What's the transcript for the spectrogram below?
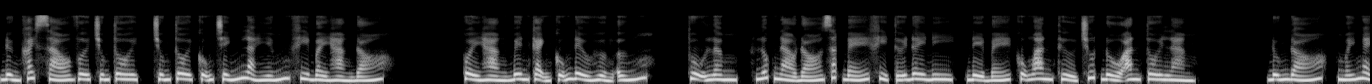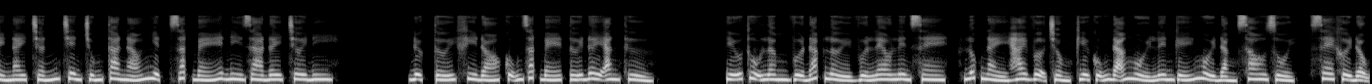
Đừng khách sáo với chúng tôi, chúng tôi cũng chính là hiếm khi bày hàng đó. Quầy hàng bên cạnh cũng đều hưởng ứng. Thụ lâm, lúc nào đó dắt bé khi tới đây đi, để bé cũng ăn thử chút đồ ăn tôi làm. Đúng đó, mấy ngày nay chấn trên chúng ta náo nhiệt dắt bé đi ra đây chơi đi. Được tới khi đó cũng dắt bé tới đây ăn thử. Tiếu thụ lâm vừa đáp lời vừa leo lên xe, lúc này hai vợ chồng kia cũng đã ngồi lên ghế ngồi đằng sau rồi, xe khởi động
